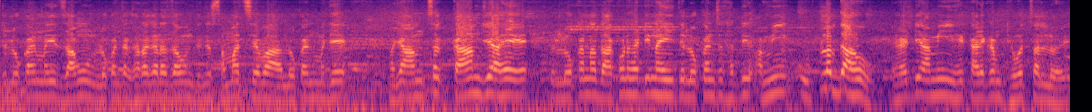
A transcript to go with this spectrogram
जे लोकांमध्ये जाऊन लोकांच्या घराघरात जाऊन त्यांच्या समाजसेवा लोकांमध्ये म्हणजे आमचं काम जे आहे ते लोकांना दाखवण्यासाठी नाही ते लोकांच्यासाठी आम्ही उपलब्ध आहो यासाठी आम्ही हे कार्यक्रम ठेवत चाललो आहे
